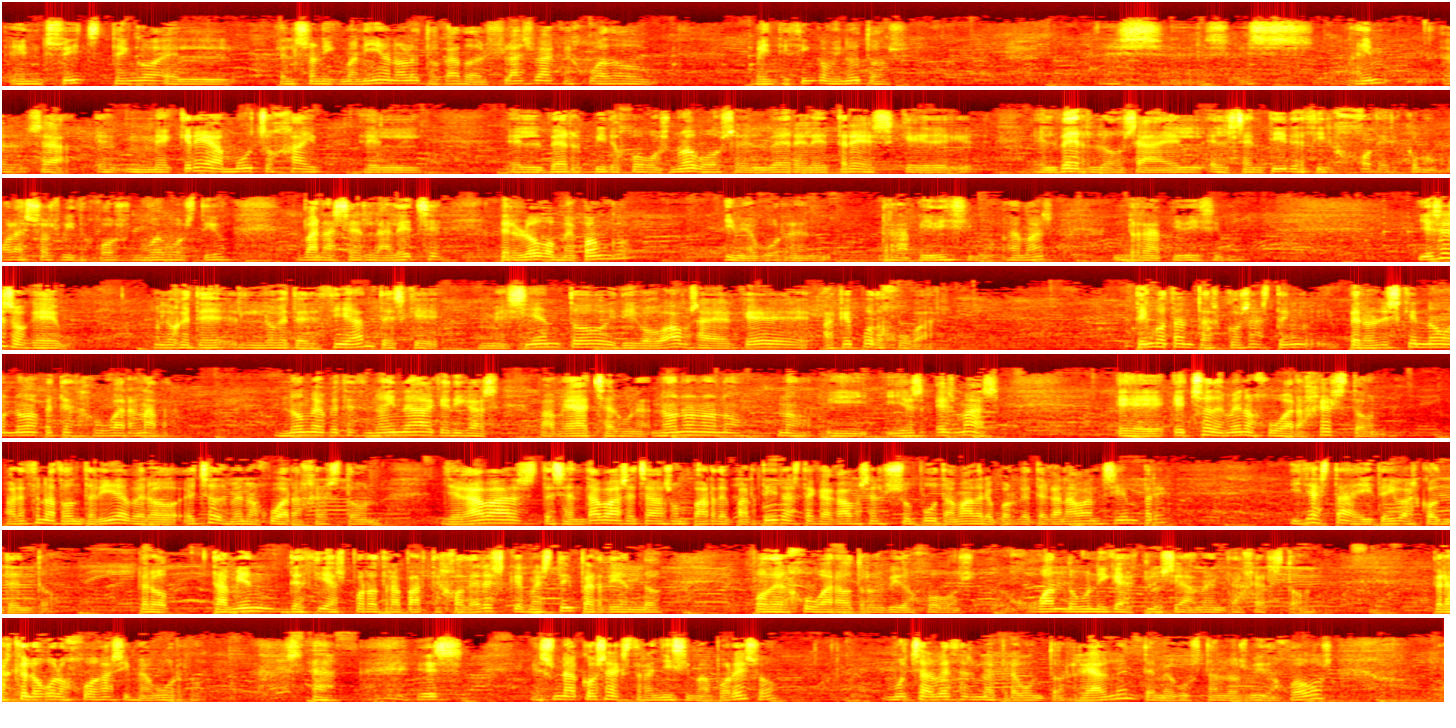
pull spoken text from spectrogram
En Switch tengo el, el Sonic Mania, no lo he tocado. El Flashback he jugado 25 minutos. Es, es, o sea, eh, me crea mucho hype el, el ver videojuegos nuevos, el ver el E3, que, el verlo, o sea, el, el sentir decir, joder, como mola esos videojuegos nuevos, tío, van a ser la leche, pero luego me pongo y me aburren rapidísimo, además, rapidísimo. Y es eso que lo que te, lo que te decía antes, que me siento y digo, vamos a ver, ¿qué, ¿a qué puedo jugar? Tengo tantas cosas, tengo, pero es que no, no me apetece jugar a nada. No me apetece, no hay nada que digas, va, me voy a echar una. No, no, no, no, no. Y, y es, es más, eh, echo de menos jugar a Hearthstone. Parece una tontería, pero echo de menos jugar a Hearthstone. Llegabas, te sentabas, echabas un par de partidas, te cagabas en su puta madre porque te ganaban siempre y ya está, y te ibas contento. Pero también decías por otra parte, joder, es que me estoy perdiendo poder jugar a otros videojuegos, jugando única y exclusivamente a Hearthstone. Pero es que luego lo juegas y me aburro. O sea, es, es una cosa extrañísima. Por eso, muchas veces me pregunto, ¿realmente me gustan los videojuegos?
